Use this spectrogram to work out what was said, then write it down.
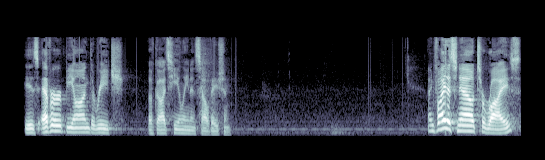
is ever beyond the reach of God's healing and salvation. I invite us now to rise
